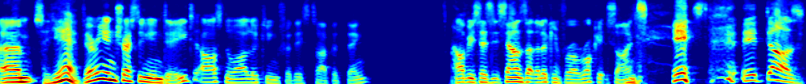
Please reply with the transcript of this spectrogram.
Um, so, yeah, very interesting indeed. Are looking for this type of thing. Harvey says it sounds like they're looking for a rocket scientist. it does,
